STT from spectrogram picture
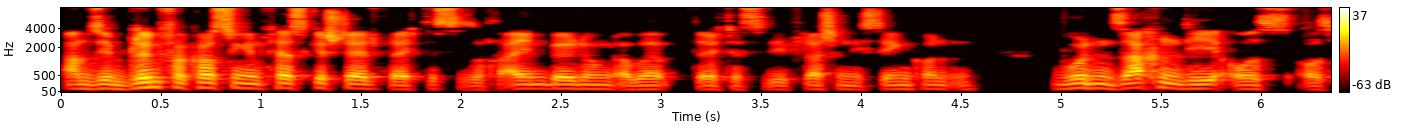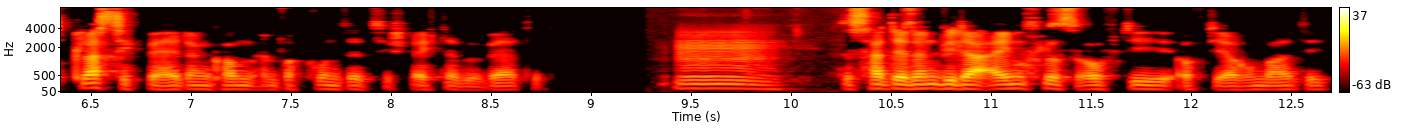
haben sie in Blindverkostungen festgestellt, vielleicht ist das auch Einbildung, aber dadurch, dass sie die Flasche nicht sehen konnten, wurden Sachen, die aus, aus Plastikbehältern kommen, einfach grundsätzlich schlechter bewertet. Mm. Das hat ja dann wieder Einfluss auf die, auf die Aromatik.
